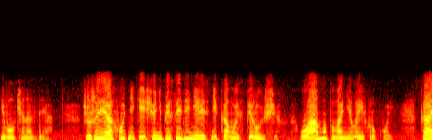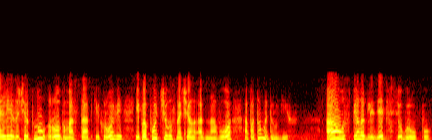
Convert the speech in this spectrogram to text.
и Волчья Ноздря. Чужие охотники еще не присоединились ни к кому из пирующих. Уамма поманила их рукой. Калли зачерпнул рогом остатки крови и попотчевал сначала одного, а потом и других. А успела глядеть всю группу.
